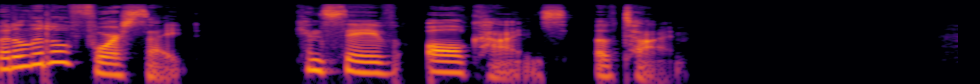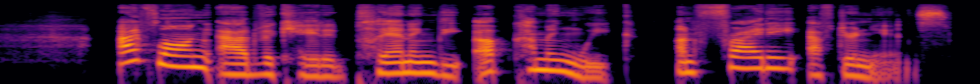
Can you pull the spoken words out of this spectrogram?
But a little foresight can save all kinds of time. I've long advocated planning the upcoming week on Friday afternoons.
